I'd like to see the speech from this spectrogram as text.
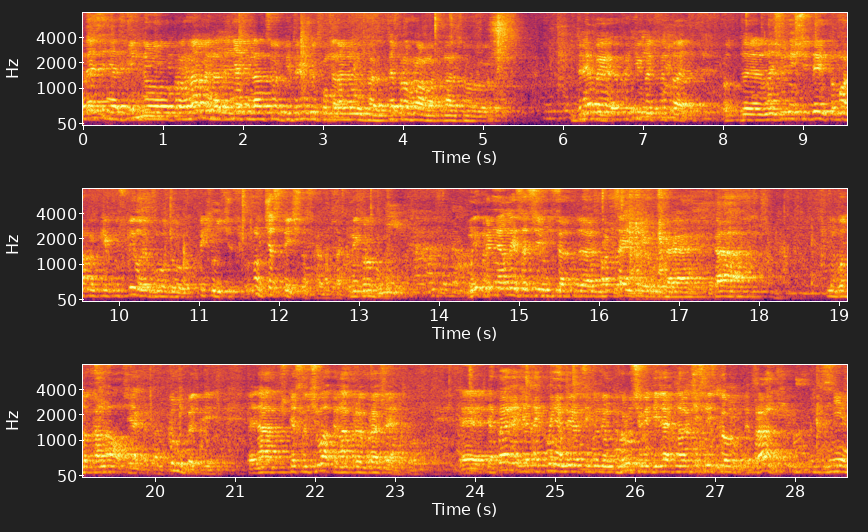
внесення змін до програми надання фінансової підтримки комунальному закладу. Це програма фінансової Я би хотів би от е, на сьогоднішній день томатовки пустили воду технічну, ну частично, скажімо так, не кругу. Ми прийняли за 70% е, та, ну, водоканал, чи як там, труби ті, е, на Кисличувати на Преображенку. Е, Тепер, я так зрозумів, ми оці будемо гроші виділяти на очисні споруди, правильно? Ні,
